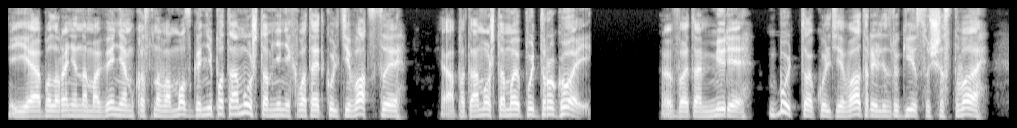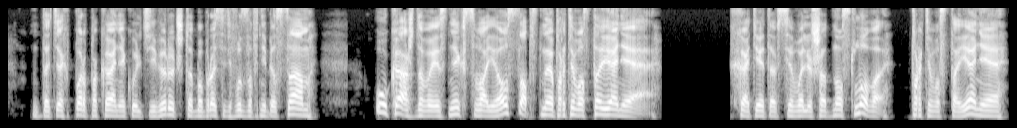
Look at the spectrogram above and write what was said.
Я был ранен омовением костного мозга не потому, что мне не хватает культивации, а потому что мой путь другой. В этом мире, будь то культиваторы или другие существа, до тех пор, пока они культивируют, чтобы бросить вызов небесам, у каждого из них свое собственное противостояние. Хотя это всего лишь одно слово — противостояние,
